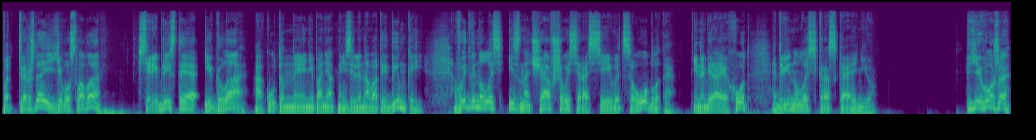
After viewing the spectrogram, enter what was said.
Подтверждая его слова, серебристая игла, окутанная непонятной зеленоватой дымкой, выдвинулась из начавшегося рассеиваться облака и, набирая ход, двинулась к раскаянию. «Его же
